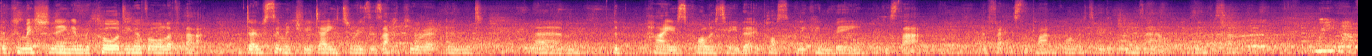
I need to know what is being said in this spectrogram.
the commissioning and recording of all of that dosimetry data is as accurate and um, the highest quality that it possibly can be because that affects the plan quality that comes out. I think so. We have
